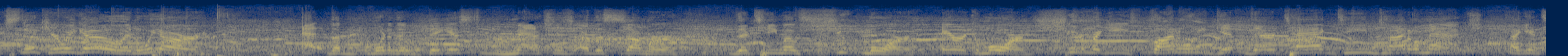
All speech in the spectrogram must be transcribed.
Eric Snook, here we go, and we are at the one of the biggest matches of the summer. The team of Shoot Shootmore, Eric Moore, Shooter McGee finally get their tag team title match against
